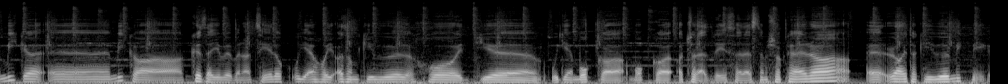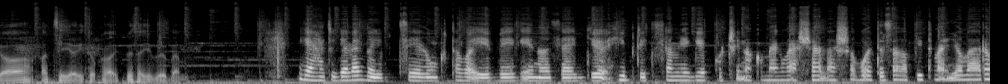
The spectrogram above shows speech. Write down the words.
Mik e, mik a közeljövőben a célok? Ugye, hogy azon kívül, hogy e, ugye Mokka, Mokka a család része lesz nem sokára, e, rajta kívül mik még a, a céljaitok a közeljövőben? Igen, hát ugye a legnagyobb célunk tavaly év végén az egy hibrid személygépkocsinak a megvásárlása volt az alapítvány javára,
